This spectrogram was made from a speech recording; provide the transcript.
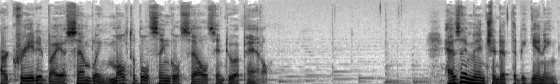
are created by assembling multiple single cells into a panel. As I mentioned at the beginning,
